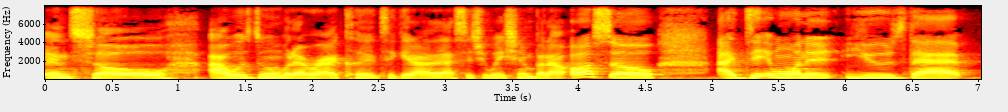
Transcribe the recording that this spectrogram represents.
And so I was doing whatever I could to get out of that situation, but I also I didn't want to use that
